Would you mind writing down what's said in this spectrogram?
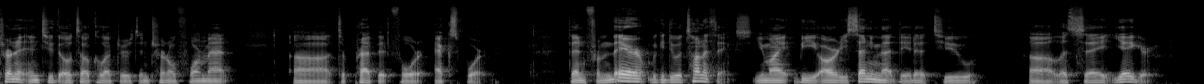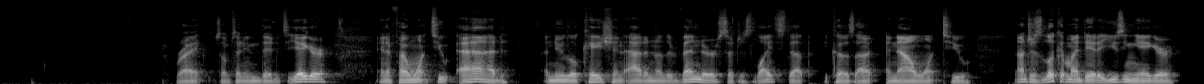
turn it into the OTel collector's internal format uh, to prep it for export. Then from there, we can do a ton of things. You might be already sending that data to, uh, let's say, Jaeger, right? So I'm sending the data to Jaeger. And if I want to add a new location, add another vendor such as Lightstep, because I, I now want to not just look at my data using Jaeger,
